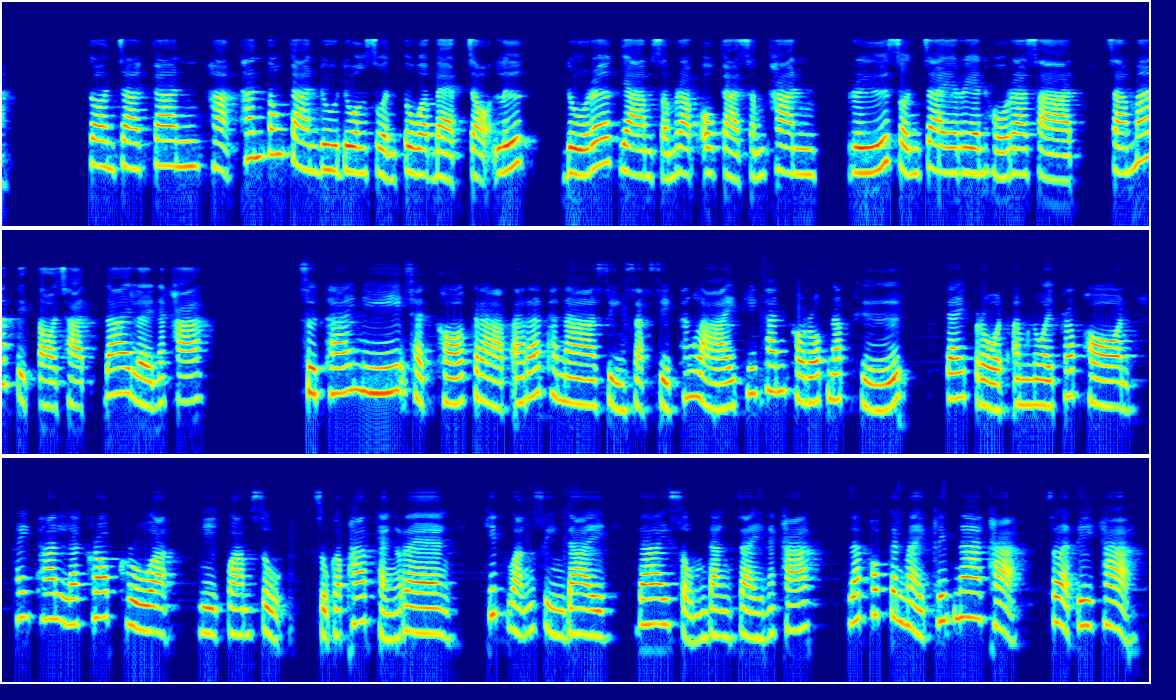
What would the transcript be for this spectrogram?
ก่อนจากกันหากท่านต้องการดูดวงส่วนตัวแบบเจาะลึก ดูเลิกยามสำหรับโอกาสสำคัญ หรือสนใจเรียนโหราศาสตร์ สามารถติดต่อฉัดได้เลยนะคะ สุดท้ายนี้ฉัดขอกราบอาราธนาสิ่งศักดิ์สิทธิ์ทั้งหลายที่ท่านเคารพนับถือ ได้โปรดอำนวยพระพร ให้ท่านและครอบครัว มีความสุข สุขภาพแข็งแรง คิดหวังสิ่งใด ได้สมดังใจนะคะ และพบกันใหม่คลิปหน้าค่ะ สวัสดีค่ะ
